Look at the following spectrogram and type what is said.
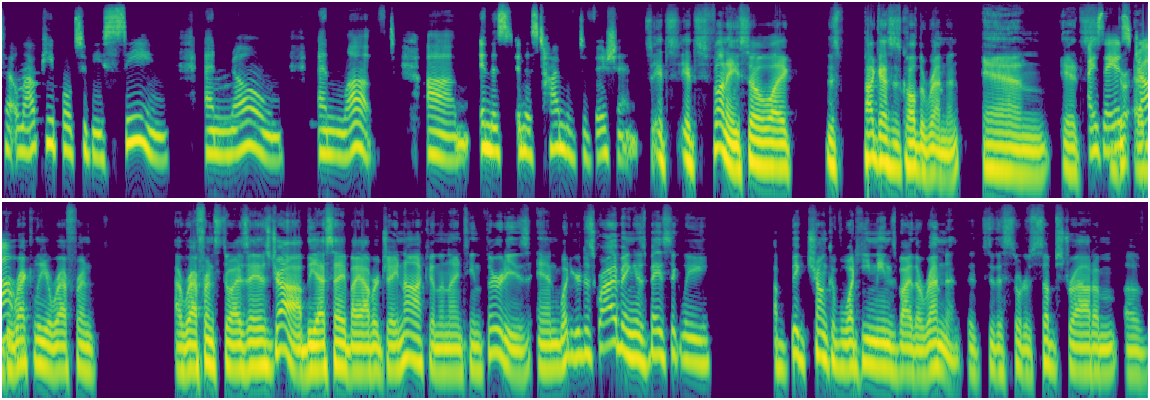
to allow people to be seen and known and loved um, in this in this time of division. It's it's funny. So like this podcast is called The Remnant, and it's Isaiah's dir- job. directly a reference a reference to Isaiah's job, the essay by Albert J. Nock in the 1930s. And what you're describing is basically a big chunk of what he means by the remnant. It's this sort of substratum of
